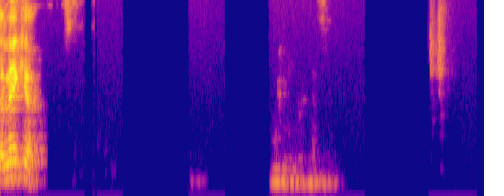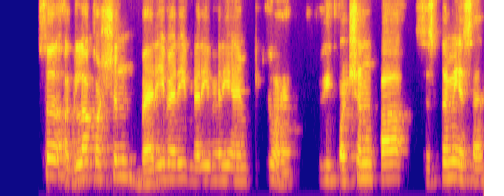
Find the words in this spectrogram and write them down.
चले क्या? सर अगला question very very very very MP क्यों है। क्योंकि क्वेश्चन का सिस्टम ही ऐसा है।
